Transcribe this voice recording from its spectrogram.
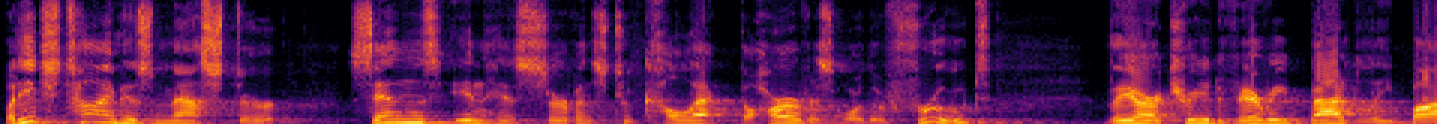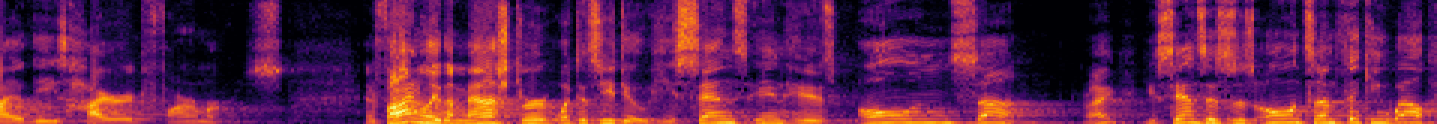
But each time his master sends in his servants to collect the harvest or the fruit, they are treated very badly by these hired farmers. And finally, the master, what does he do? He sends in his own son, right? He sends his own son thinking, well,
